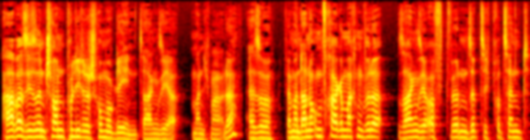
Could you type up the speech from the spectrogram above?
Aber sie sind schon politisch homogen, sagen sie ja manchmal, oder? Also, wenn man da eine Umfrage machen würde, sagen sie oft, würden 70 Prozent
